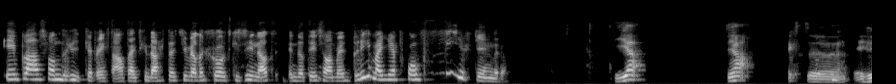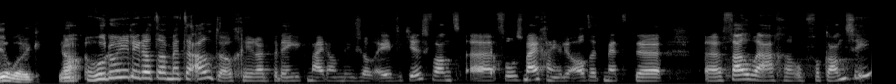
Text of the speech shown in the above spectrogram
in plaats van drie. Ik heb echt altijd gedacht dat je wel een groot gezin had. En dat is al met drie, maar je hebt gewoon vier kinderen. Ja, ja, echt eh, heel leuk. Ja. Hoe doen jullie dat dan met de auto, Gerard? Bedenk ik mij dan nu zo eventjes. Want eh, volgens mij gaan jullie altijd met de eh, vouwwagen op vakantie.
